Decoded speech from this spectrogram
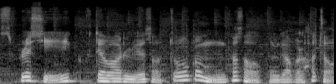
스플래시 극대화를 위해서 조금 뭉쳐서 공격을 하죠.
